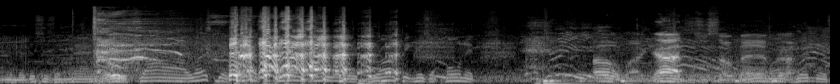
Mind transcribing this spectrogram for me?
Remember, this is a man. Ah, look at that. Dropping his opponent. Oh my god, this is so bad. Oh bro. goodness.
